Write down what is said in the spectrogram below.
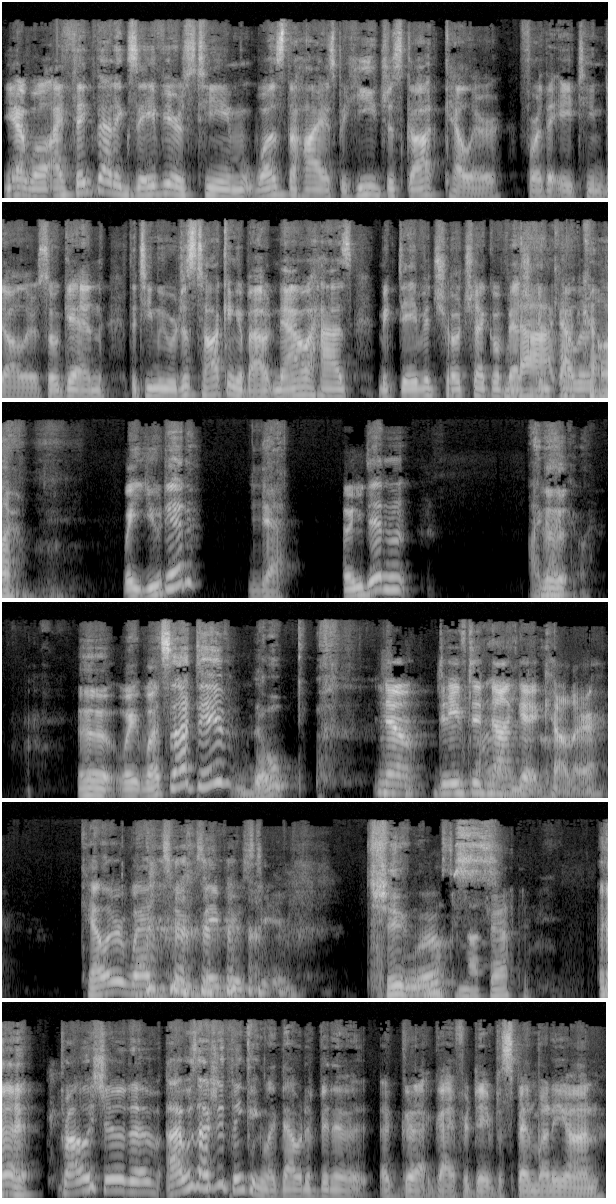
Yeah, well, I think that Xavier's team was the highest, but he just got Keller for the eighteen dollars. So again, the team we were just talking about now has McDavid, Trocheck, Ovechkin, Nah, I got Keller. Keller. Wait, you did? Yeah, No, you didn't. I got Keller. Uh, wait, what's that, Dave? Nope. No, Dave did not get Keller. Keller went to Xavier's team. Shoot, must Whoops. have not drafted. Probably should have. I was actually thinking like that would have been a, a good guy for Dave to spend money on,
